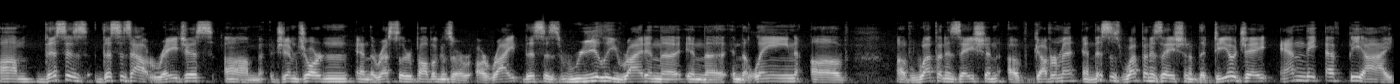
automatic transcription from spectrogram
Um, this is this is outrageous. Um, Jim Jordan and the rest of the Republicans are, are right. This is really right in the in the in the lane of of weaponization of government, and this is weaponization of the DOJ and the FBI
